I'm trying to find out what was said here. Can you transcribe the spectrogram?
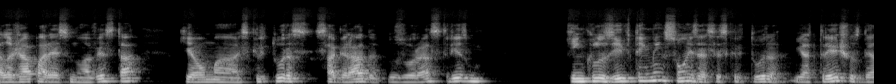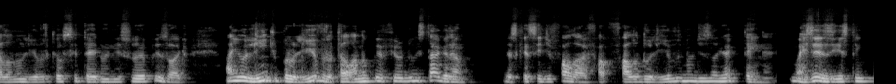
Ela já aparece no Avestá, que é uma escritura sagrada do zoroastrismo, que inclusive tem menções a essa escritura e a trechos dela no livro que eu citei no início do episódio. Aí o link para o livro está lá no perfil do Instagram. Eu esqueci de falar, falo do livro e não diz onde é que tem, né? Mas existem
